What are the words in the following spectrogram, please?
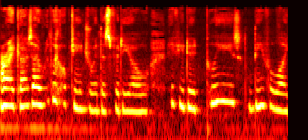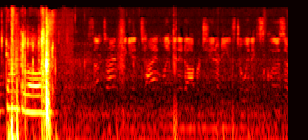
Alright guys, I really hope you enjoyed this video. If you did, please leave a like down below and Sometimes you get time-limited opportunities to win exclusive.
